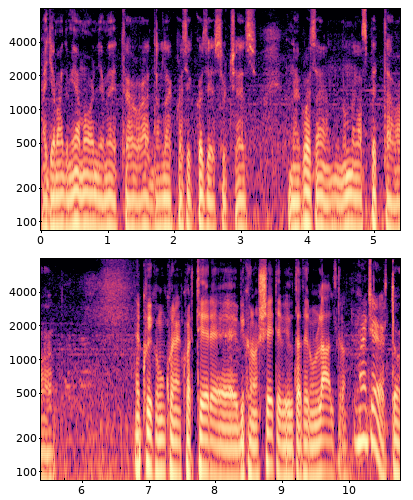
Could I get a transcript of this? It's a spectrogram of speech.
ha chiamato mia moglie e mi ha detto oh, guarda là così così è successo, una cosa non me l'aspettavo. E qui comunque nel quartiere vi conoscete, vi aiutate l'un l'altro? Ma certo,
